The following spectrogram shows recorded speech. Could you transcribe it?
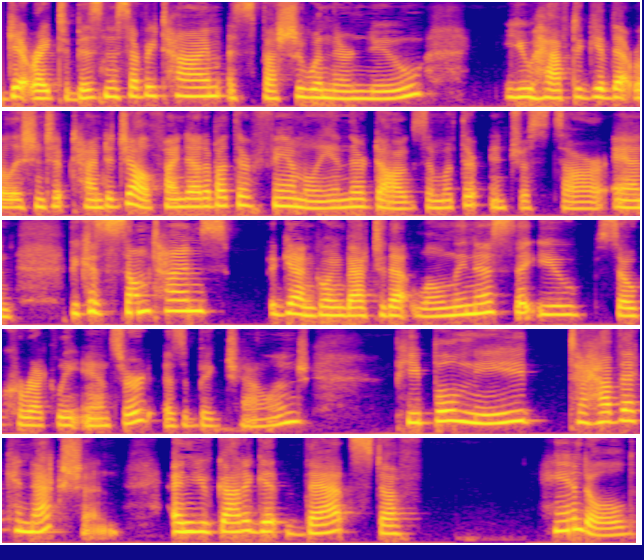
get right to business every time, especially when they're new. You have to give that relationship time to gel, find out about their family and their dogs and what their interests are. And because sometimes, again, going back to that loneliness that you so correctly answered as a big challenge, people need to have that connection. And you've got to get that stuff handled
